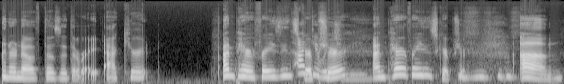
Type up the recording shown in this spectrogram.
I don't know if those are the right accurate. I'm paraphrasing I get what you scripture. mean. I'm paraphrasing scripture. um,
